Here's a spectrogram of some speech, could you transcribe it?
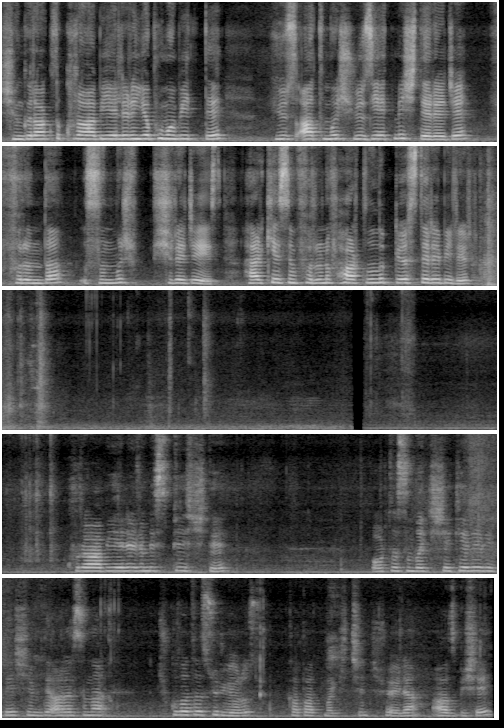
Şıngıraklı kurabiyelerin yapımı bitti. 160-170 derece fırında ısınmış pişireceğiz. Herkesin fırını farklılık gösterebilir. Kurabiyelerimiz pişti. Ortasındaki şeker eridi. Şimdi arasına çikolata sürüyoruz kapatmak için. Şöyle az bir şey.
